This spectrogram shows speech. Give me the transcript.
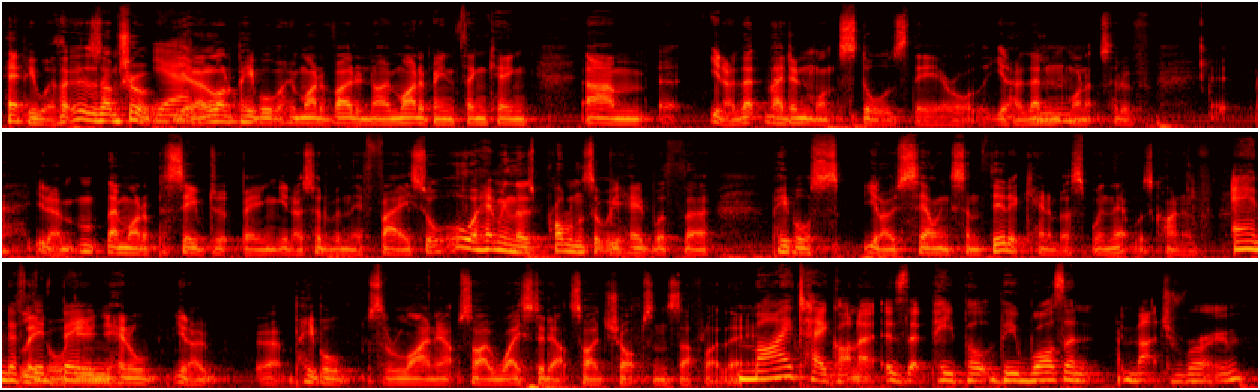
happy with. Because I'm sure yeah. you know, a lot of people who might have voted no might have been thinking, um, you know, that they didn't want stores there, or you know, they didn't mm. want it sort of you know, they might have perceived it being, you know, sort of in their face, or, or having those problems that we had with the people, you know, selling synthetic cannabis when that was kind of and if legal. Been, and you had all, you know, uh, people sort of lying outside, wasted outside shops and stuff like that. My take on it is that people, there wasn't much room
